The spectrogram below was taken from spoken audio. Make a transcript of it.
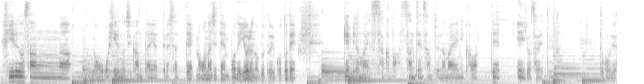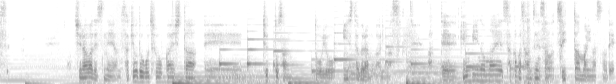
フィールドさんがあのお昼の時間帯やってらっしゃって、まあ、同じ店舗で夜の部ということで、原美の前酒場三千さんという名前に変わって営業されているとところです。こちらはですね、あの先ほどご紹介した、えー、トゥットさん同様、インスタグラムがあります。あで、原美の前酒場三千さんはツイッターもありますので、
